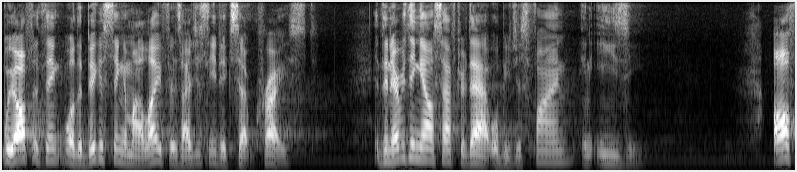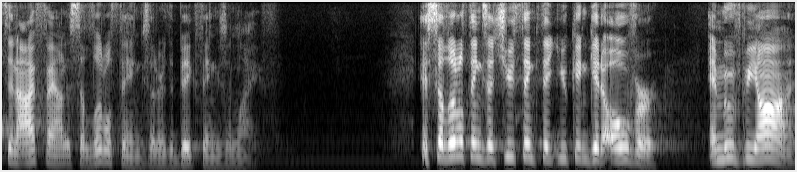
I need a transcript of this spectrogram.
we often think, well, the biggest thing in my life is I just need to accept Christ. And then everything else after that will be just fine and easy. Often I found it's the little things that are the big things in life. It's the little things that you think that you can get over and move beyond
